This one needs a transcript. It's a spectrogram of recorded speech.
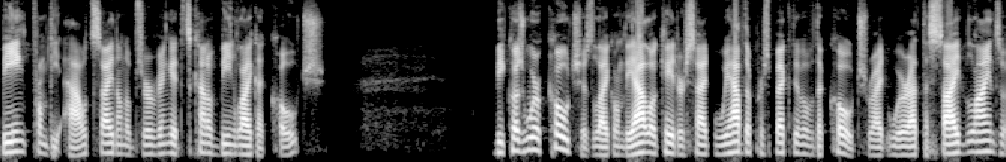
Being from the outside and observing it, it's kind of being like a coach. Because we're coaches, like on the allocator side, we have the perspective of the coach, right? We're at the sidelines uh,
